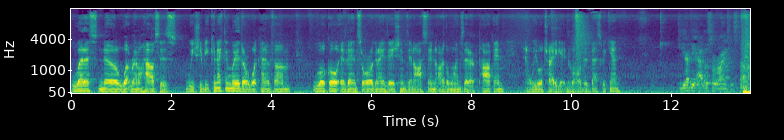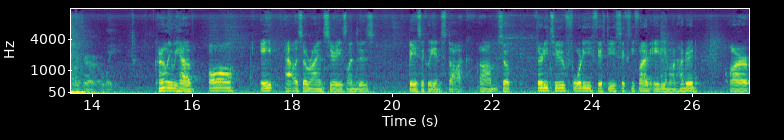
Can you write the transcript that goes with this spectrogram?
Let us know what rental houses we should be connecting with or what kind of um, local events or organizations in Austin are the ones that are popping, and we will try to get involved as best we can. Do you have the Atlas Orions in stock or is there a wait? Currently, we have all eight Atlas Orion series lenses basically in stock. Um, so 32, 40, 50, 65, 80, and 100 are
